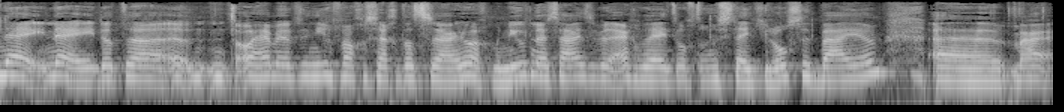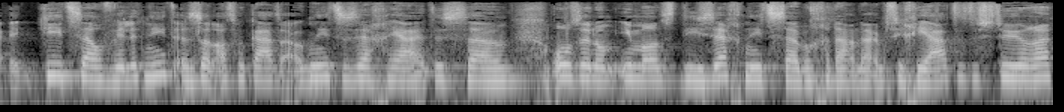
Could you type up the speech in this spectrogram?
Nee, nee. Dat, uh, het OM heeft in ieder geval gezegd dat ze daar heel erg benieuwd naar zijn. Ze willen echt weten of er een steekje los zit bij hem. Uh, maar Keith zelf wil het niet. En zijn advocaat ook niet. Ze zeggen, ja, het is uh, onzin om iemand die zegt niets te hebben gedaan naar een psychiater te sturen.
